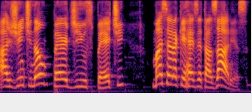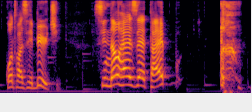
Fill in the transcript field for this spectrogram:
a gente não perde os pets. Mas será que reseta as áreas quando faz rebirth? Se não resetar, é...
